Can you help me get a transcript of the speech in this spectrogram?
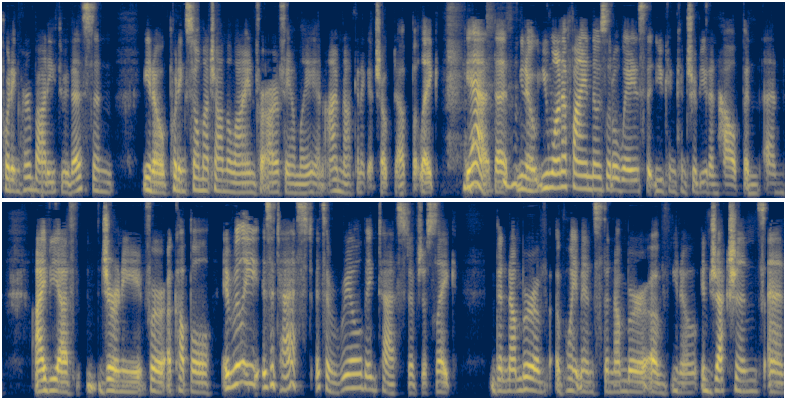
putting her body through this and you know putting so much on the line for our family and i'm not going to get choked up but like yeah that mm-hmm. you know you want to find those little ways that you can contribute and help and and ivf journey for a couple it really is a test. It's a real big test of just like the number of appointments, the number of, you know, injections and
